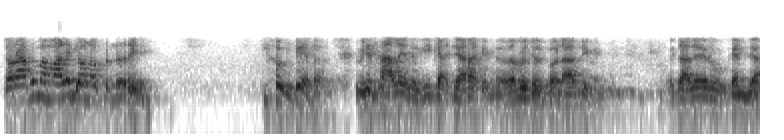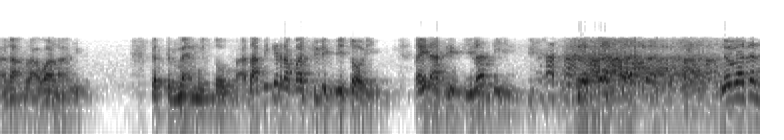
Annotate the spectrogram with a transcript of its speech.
Cara aku Malik yo ono bener e. Misalnya lagi gak jarak gitu, tapi jelbon nanti kan. Misalnya Ruhen dia anak perawan lagi. Kedemek Mustafa. Tak pikir apa sih dipisoi. Tapi nanti dilatih. Lho mboten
